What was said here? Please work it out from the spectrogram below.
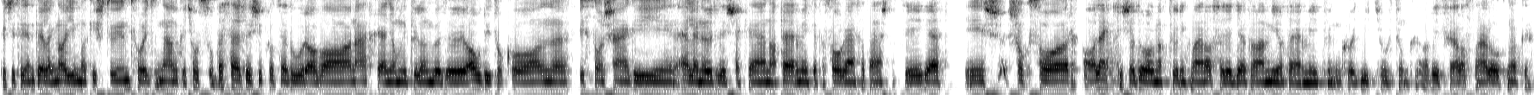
kicsit ilyen tényleg naívnak is tűnt, hogy náluk egy hosszú beszerzési procedúra van, át kell nyomni különböző auditokon, biztonsági ellenőrzéseken a terméket, a szolgáltatást, a céget, és sokszor a legkisebb dolognak tűnik már az, hogy egyáltalán mi a termékünk, hogy mit nyújtunk a végfelhasználóknak.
